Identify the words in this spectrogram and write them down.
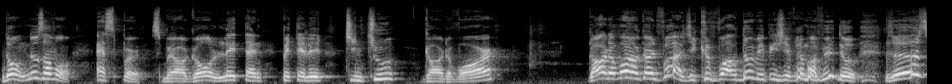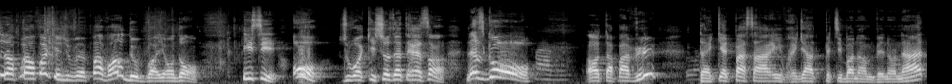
Donc, nous avons Esper, Smeargle, Layton, Pétélé, Chinchu, Gardevoir. Gardevoir, encore une fois, j'ai cru voir double et puis j'ai vraiment vu double. C'est la première fois que je veux pas voir double, voyons donc. Ici, oh, je vois quelque chose d'intéressant. Let's go! Oh, t'as pas vu? T'inquiète pas, ça arrive. Regarde, petit bonhomme, Venonat.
